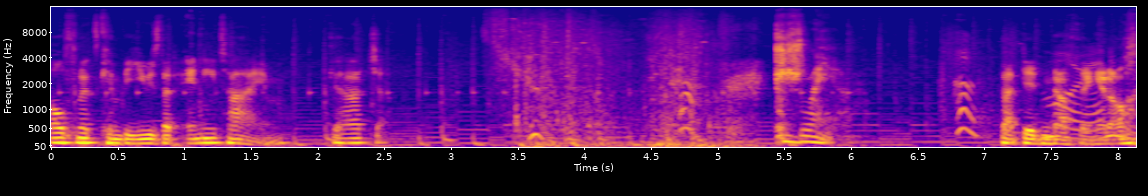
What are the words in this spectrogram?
Ultimates can be used at any time. Gotcha. Slam. That did nothing at all.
